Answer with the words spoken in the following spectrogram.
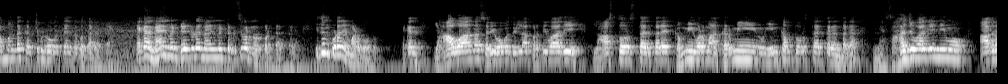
ಸಂಬಂಧ ಖರ್ಚುಗಳು ಹೋಗುತ್ತೆ ಅಂತ ಗೊತ್ತಾಗುತ್ತೆ. ಯಾಕಂದ್ರೆ management day to day management receiver ನೋಡ್ಕೊಳ್ತಾ ಇರ್ತಾರೆ. ಇದನ್ನು ಕೂಡ ನೀವು ಮಾಡ್ಬೋದು. ಯಾಕಂದ್ರೆ ಯಾವಾಗ ಸರಿ ಹೋಗೋದಿಲ್ಲ, ಪ್ರತಿವಾದಿ ಲಾಸ್ ತೋರಿಸ್ತಾ ಇರ್ತಾರೆ, ಕಮ್ಮಿ ವರ್ಮ, ಕಮ್ಮಿ ಇನ್ಕಮ್ ತೋರಿಸ್ತಾ ಇರ್ತಾರೆ ಅಂದಾಗ ಸಹಜವಾಗಿ ನೀವು ಅದರ,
